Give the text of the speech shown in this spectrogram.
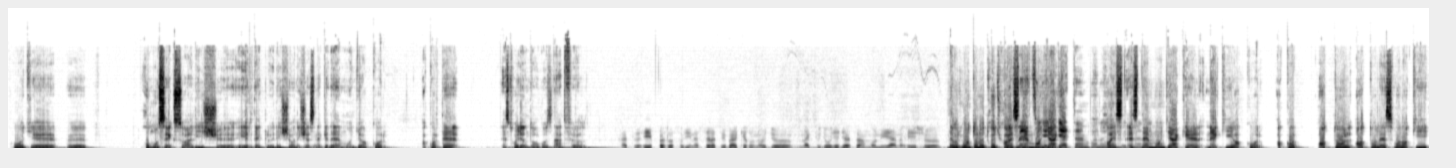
hogy ö, ö, homoszexuális ö, érdeklődése van, és ezt neked elmondja, akkor, akkor te ezt hogyan dolgoznád föl? Hát épp ez az, hogy én ezt szeretném elkerülni, hogy ö, megtudja, hogy egyáltalán van ilyen, és... De úgy gondolod, hogy ha Hogy ezt nem mondják, van ha ezt, ezt nem mondják el neki, akkor, akkor attól, attól lesz valaki,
